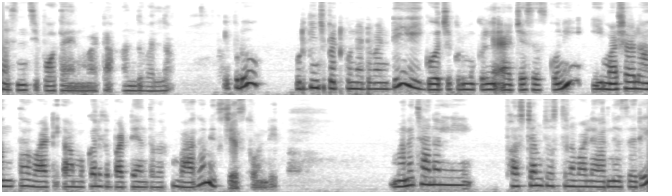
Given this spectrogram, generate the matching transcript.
నశించిపోతాయి అన్నమాట అందువల్ల ఇప్పుడు ఉడికించి పెట్టుకున్నటువంటి ఈ గోరుచిక్కుడు ముక్కల్ని యాడ్ చేసేసుకొని ఈ మసాలా అంతా వాటి ఆ ముక్కలకి పట్టేంత వరకు బాగా మిక్స్ చేసుకోండి. మన ఛానల్ని ఫస్ట్ టైం చూస్తున్న వాళ్ళు ఎవరైనా సరే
